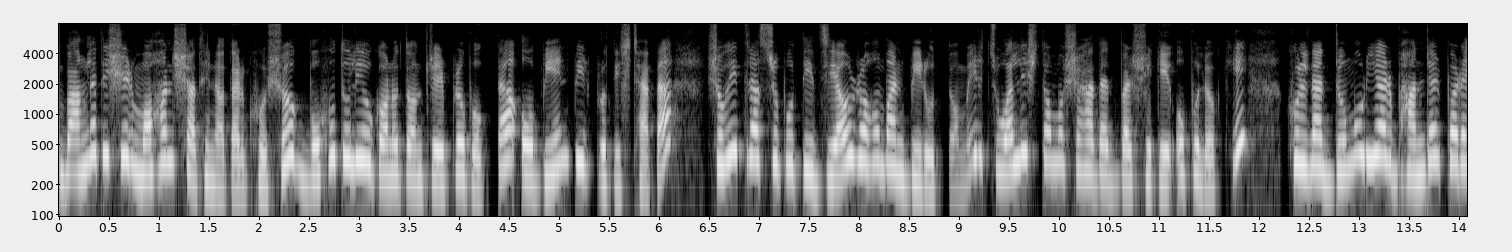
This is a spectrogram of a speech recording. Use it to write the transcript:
বাংলাদেশের মহান স্বাধীনতার ঘোষক, বহুদলীয় গণতন্ত্রের প্রবক্তা ও বিএনপির প্রতিষ্ঠাতা শহীদ রাষ্ট্রপতি জিয়াউর রহমান বীর উত্তমের চুয়াল্লিশতম শাহাদাত বার্ষিকী উপলক্ষে খুলনার ডুমুরিয়ার ভান্ডারপাড়া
